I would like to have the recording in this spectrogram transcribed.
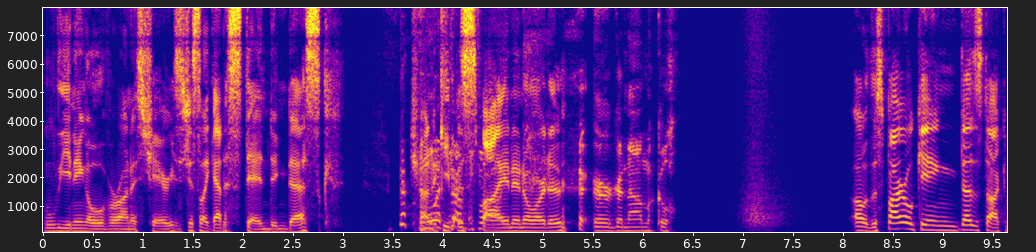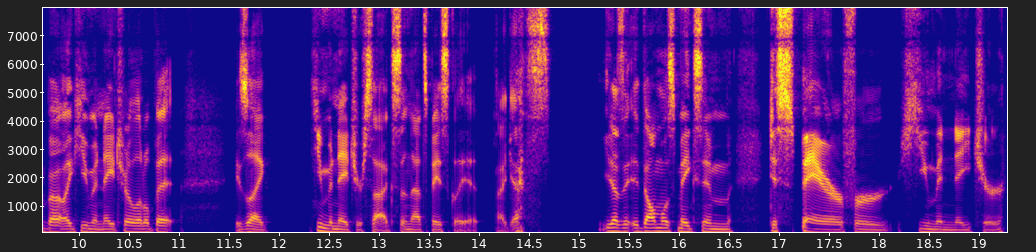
leaning over on his chair, he's just like at a standing desk, trying to keep the his spine in order. Ergonomical. Oh, the Spiral King does talk about like human nature a little bit. He's like, human nature sucks, and that's basically it, I guess. He doesn't it almost makes him despair for human nature.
